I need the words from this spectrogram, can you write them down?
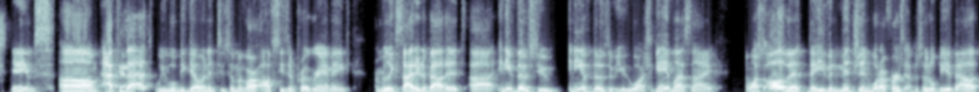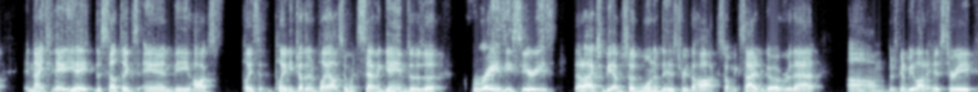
games. Um, after yeah. that, we will be going into some of our off-season programming. I'm really excited about it. Uh, any of those who, any of those of you who watched the game last night, I watched all of it. They even mentioned what our first episode will be about. In 1988, the Celtics and the Hawks played, played each other in playoffs. It went seven games. It was a crazy series. That'll actually be episode one of the history of the Hawks. So I'm excited to go over that. Um, there's going to be a lot of history.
